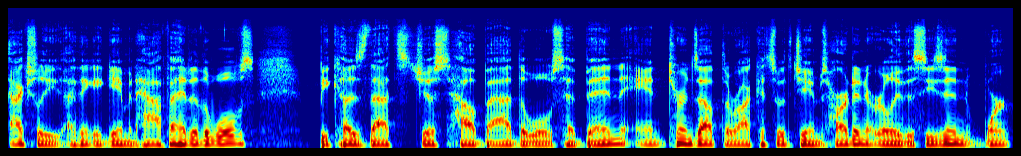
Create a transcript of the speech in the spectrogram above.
actually, I think a game and a half ahead of the Wolves because that's just how bad the Wolves have been. And turns out the Rockets with James Harden early the season weren't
